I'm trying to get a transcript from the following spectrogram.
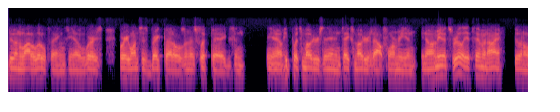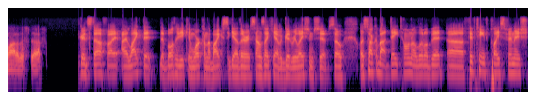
doing a lot of little things. You know, where he's where he wants his brake pedals and his flip pegs and you know he puts motors in and takes motors out for me and you know I mean it's really it's him and I doing a lot of the stuff. Good stuff. I, I like that that both of you can work on the bikes together. It sounds like you have a good relationship. So let's talk about Daytona a little bit. Uh, 15th place finish.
